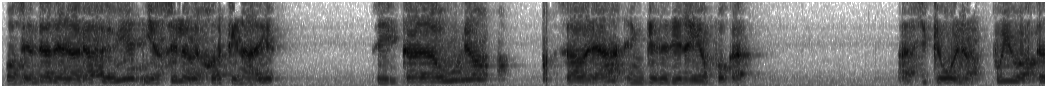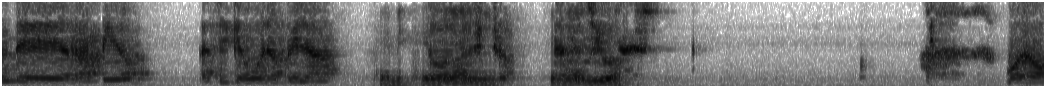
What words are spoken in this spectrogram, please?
Concentrarte en lo que haces bien y hacerlo mejor que nadie. ¿Sí? Cada uno sabrá en qué se tiene que enfocar. Así que bueno, fui bastante rápido, así que bueno, Pela, todo Genial, derecho. genial, Gracias, Diego. chicos. Bueno,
